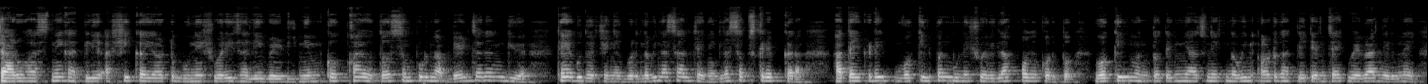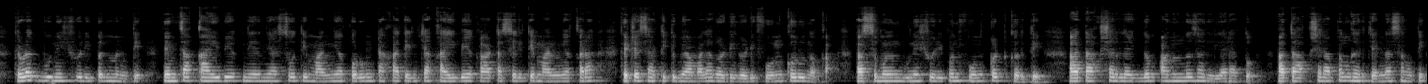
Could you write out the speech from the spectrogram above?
शाहरुहासने घातली अशी काही अट भुवनेश्वरी झाली वेडी नेमकं काय होतं संपूर्ण अपडेट जाणून घेऊया. त्या अगोदर चॅनलवर नवीन असाल चॅनलला सबस्क्राईब करा. आता इकडे वकील पण भुवनेश्वरीला कॉल करतो. वकील म्हणतो त्यांनी अजून एक नवीन अट घातली त्यांचा एक वेगळा निर्णय. तेवढ्यात भुवनेश्वरी पण म्हणते त्यांचा काही बी एक निर्णय असतो ते मान्य करून टाका. त्यांच्या काही बी एक अट असेल ते मान्य करा. त्याच्यासाठी तुम्ही आम्हाला घडी घडी फोन करू नका. असं म्हणून भुवनेश्वरी पण फोन कट करते. आता अक्षरला एकदम आनंद झालेला राहतो. आता अक्षर आपण घरच्यांना सांगते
